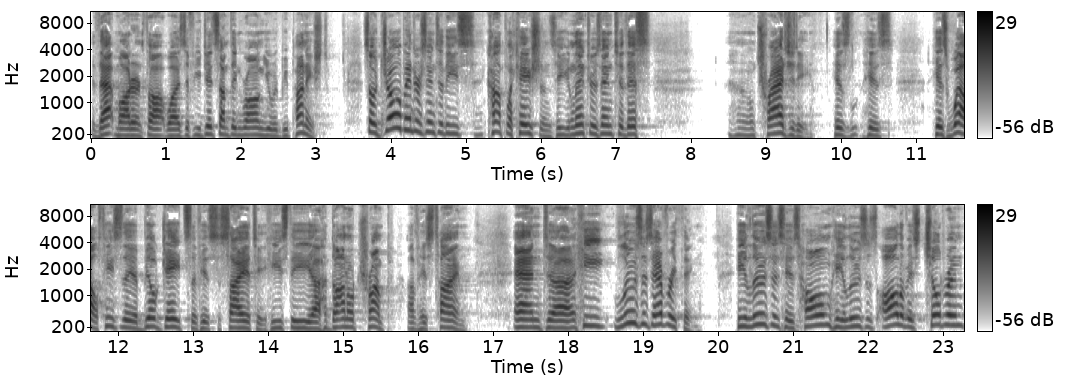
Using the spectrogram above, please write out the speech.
that modern thought was, if you did something wrong, you would be punished. So Job enters into these complications. He enters into this uh, tragedy. His, his, his wealth, he's the Bill Gates of his society, he's the uh, Donald Trump of his time. And uh, he loses everything. He loses his home, he loses all of his children,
